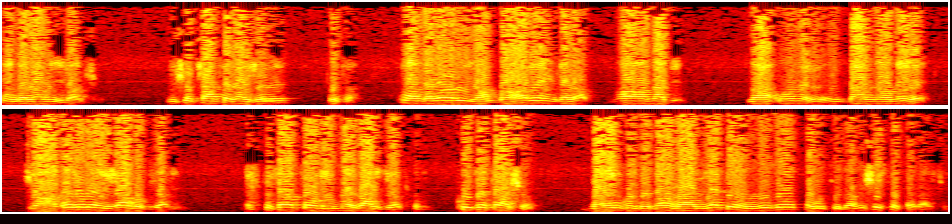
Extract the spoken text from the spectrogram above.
انقلاب ایران شد. شد چند تا تجربه دوتا انقلاب ایران بهار انقلاب. ما آمدیم و اون برنامه جامعه رو به اجرا بگذاریم. اقتصاد تولید محور ایجاد کنیم. کودتا شد. و این کودتا وضعیت امروز توسعه شش تا شد.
